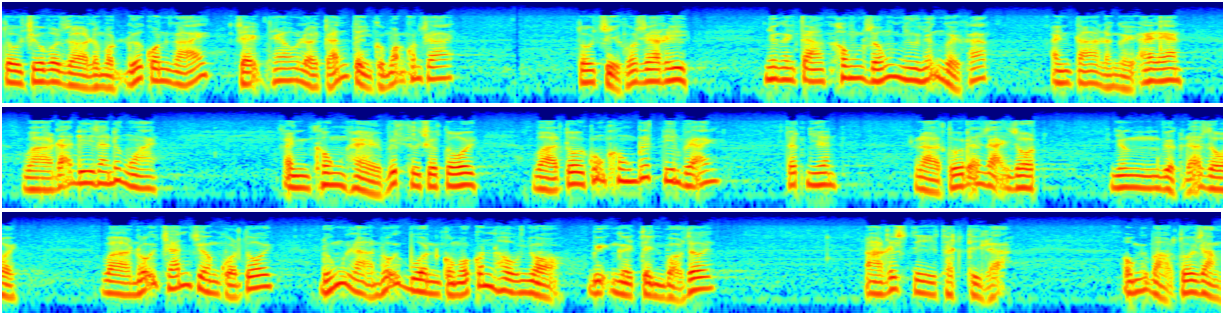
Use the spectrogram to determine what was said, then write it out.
Tôi chưa bao giờ là một đứa con gái chạy theo lời tán tỉnh của bọn con trai. Tôi chỉ có Jerry, nhưng anh ta không giống như những người khác. Anh ta là người Ireland và đã đi ra nước ngoài. Anh không hề viết thư cho tôi và tôi cũng không biết tin về anh. Tất nhiên là tôi đã dại dột, nhưng việc đã rồi. Và nỗi chán trường của tôi đúng là nỗi buồn của một con hầu nhỏ bị người tình bỏ rơi. Aristi thật kỳ lạ. Ông ấy bảo tôi rằng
